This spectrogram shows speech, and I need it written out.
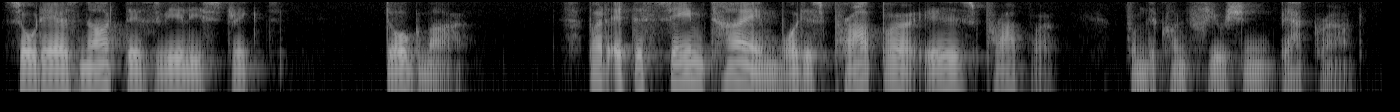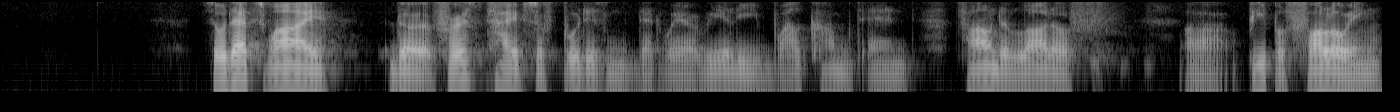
So, there's not this really strict dogma. But at the same time, what is proper is proper from the Confucian background. So that's why the first types of Buddhism that were really welcomed and found a lot of uh, people following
